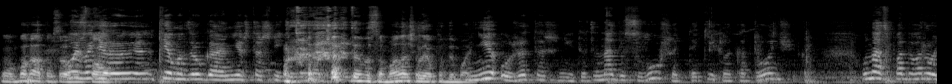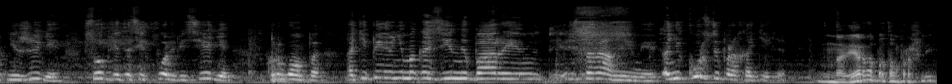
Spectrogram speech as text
он богатым сразу Ой, стал. Валера, э, тема другая, мне ж тошнит. уже начало. Ты сама начала ее поднимать. Мне уже тошнит. Это надо слушать таких локотронщиков. У нас в подворотне жили, сопли до сих пор висели кругом. по- А теперь они магазины, бары, рестораны имеют. Они курсы проходили. Наверное, потом прошли.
